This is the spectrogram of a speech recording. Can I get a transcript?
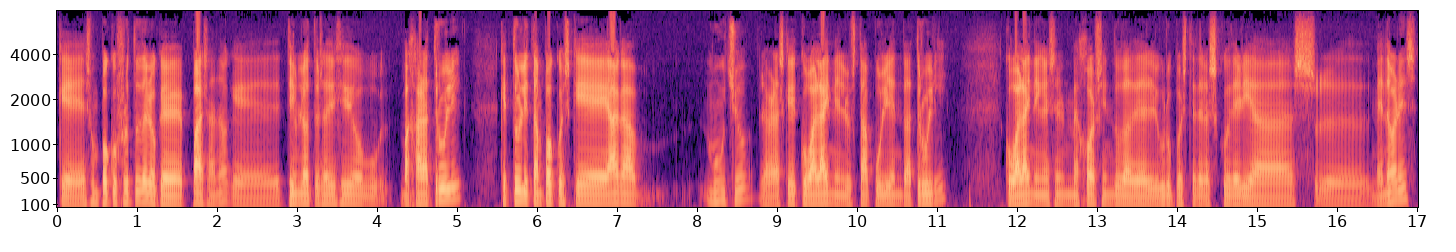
que es un poco fruto de lo que pasa, ¿no? Que Team Lotus ha decidido bajar a Trulli, que Trulli tampoco es que haga mucho, la verdad es que Kovalainen lo está puliendo a Trulli. Kovalainen es el mejor sin duda del grupo este de las escuderías eh, menores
